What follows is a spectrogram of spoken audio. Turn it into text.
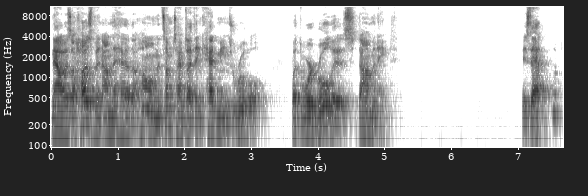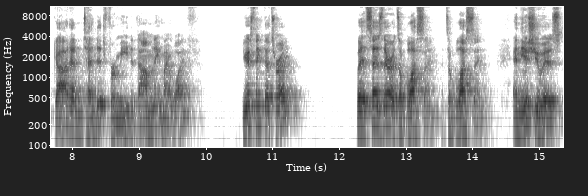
Now, as a husband, I'm the head of the home, and sometimes I think head means rule, but the word rule is dominate. Is that what God had intended for me to dominate my wife? Do you guys think that's right? But it says there it's a blessing. It's a blessing. And the issue is,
